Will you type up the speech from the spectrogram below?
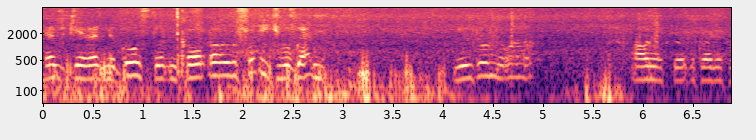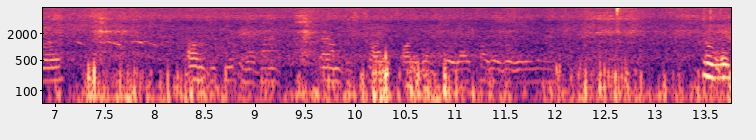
how you're having a ghost hunting caught all the footage we've gotten. You don't know that. I'll take the credit for it. I'm just trying to find them so like follow the way now. Don't let it fall on the girls. You hear me voice, I'll go and Hello?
